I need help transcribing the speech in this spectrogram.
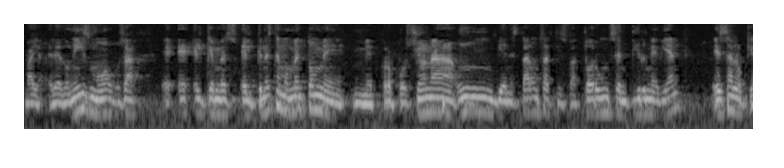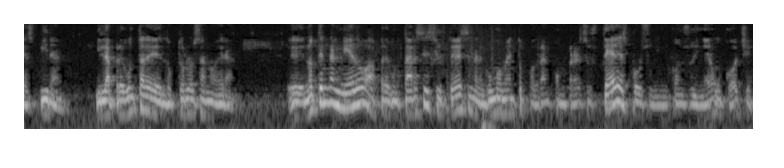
vaya, el hedonismo, o sea, eh, eh, el que, el que en este momento me, me proporciona un bienestar, un satisfactor, un sentirme bien, es a lo que aspiran. Y la pregunta del doctor Lozano era, eh, no tengan miedo a preguntarse si ustedes en algún momento podrán comprarse ustedes con su dinero un coche.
